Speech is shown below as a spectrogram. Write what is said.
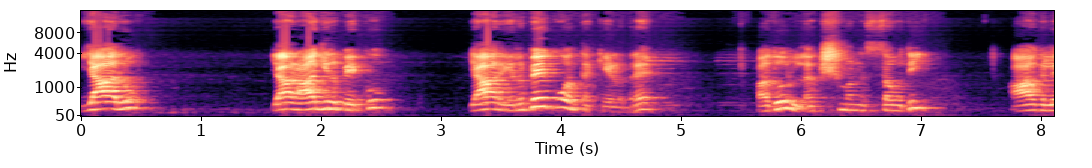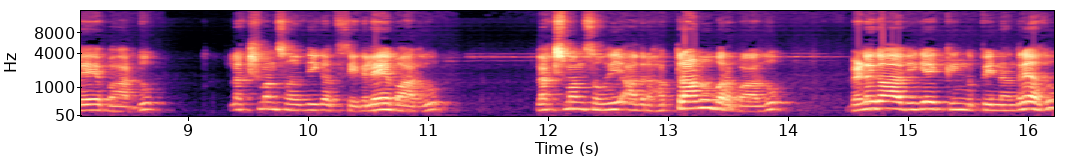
ಯಾರು, ಯಾರಾಗಿರಬೇಕು ಯಾರು ಇರಬೇಕು ಅಂತ ಕೇಳಿದ್ರೆ ಅದು ಲಕ್ಷ್ಮಣ್ ಸೌದಿ ಆಗಲೇಬಾರ್ದು. ಲಕ್ಷ್ಮಣ್ ಸೌದಿಗೆ ಅದು ಸಿಗಲೇಬಾರದು. ಲಕ್ಷ್ಮಣ್ ಸೌದಿ ಅದರ ಹತ್ರನೂ ಬರಬಾರ್ದು. ಬೆಳಗಾವಿಗೆ ಕಿಂಗ್ ಪಿನ್ ಅಂದರೆ ಅದು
